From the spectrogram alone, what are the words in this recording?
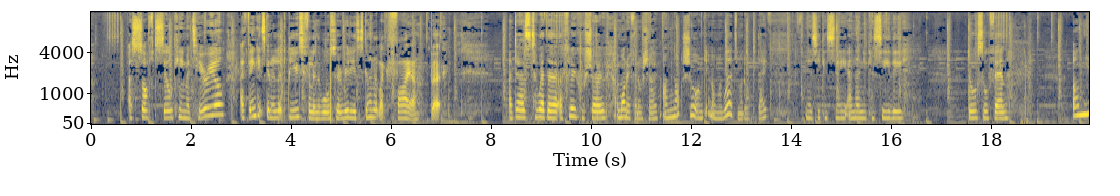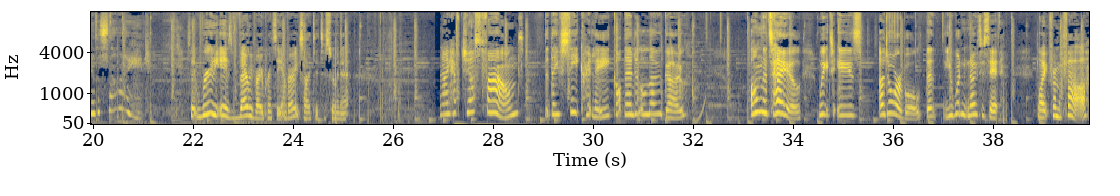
a soft silky material. I think it's going to look beautiful in the water, it really is. It's going to look like fire, but as to whether a fluke will show, a monofin will show, I'm not sure. I'm getting all my words muddled today. As you can see, and then you can see the dorsal fin on the other side. So it really is very, very pretty. I'm very excited to swim in it. And I have just found that they've secretly got their little logo on the tail, which is adorable. That you wouldn't notice it like from afar.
